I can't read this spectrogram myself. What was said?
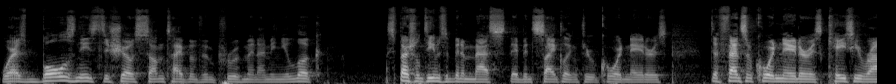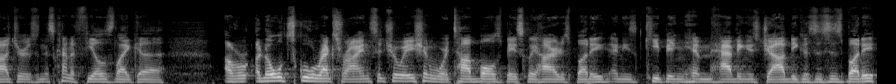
Whereas Bowles needs to show some type of improvement. I mean, you look, special teams have been a mess. They've been cycling through coordinators. Defensive coordinator is Kacey Rodgers, and this kind of feels like a a, an old school Rex Ryan situation where Todd Bowles basically hired his buddy and he's keeping him having his job because it's his buddy.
